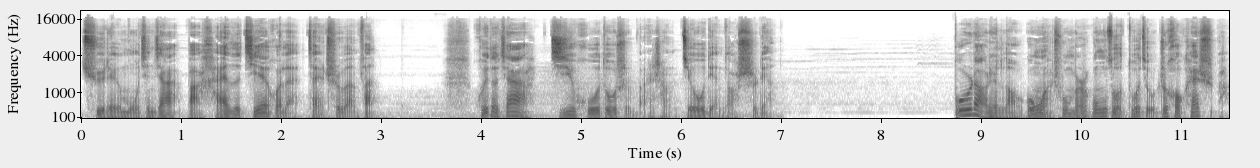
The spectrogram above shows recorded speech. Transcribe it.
去这个母亲家把孩子接回来，再吃晚饭。回到家啊，几乎都是晚上九点到十点。不知道这老公啊，出门工作多久之后开始啊，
